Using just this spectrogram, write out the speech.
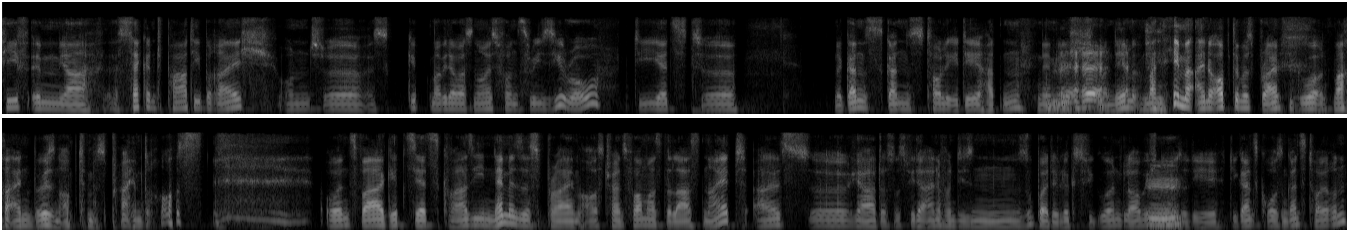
tief im ja, Second-Party-Bereich und äh, es gibt mal wieder was Neues von 3.0, die jetzt äh, eine ganz, ganz tolle Idee hatten, nämlich man nehme, man nehme eine Optimus Prime-Figur und mache einen bösen Optimus Prime draus. Und zwar gibt es jetzt quasi Nemesis Prime aus Transformers The Last Night als, äh, ja, das ist wieder eine von diesen Super Deluxe-Figuren, glaube ich, ne? mhm. also die, die ganz großen, ganz teuren.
